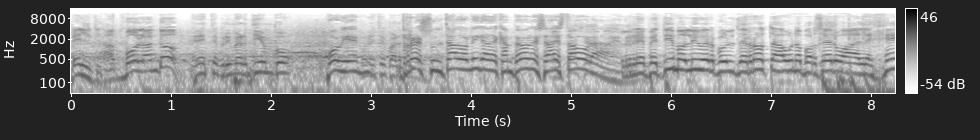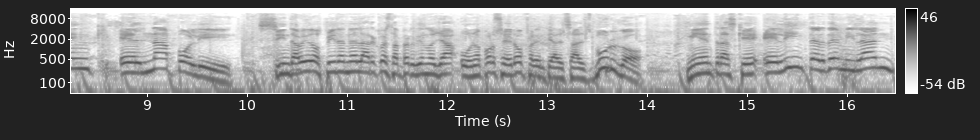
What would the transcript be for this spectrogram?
Belga. volando? En este primer tiempo. Muy bien, este resultado Liga de Campeones a esta hora. Repetimos, Liverpool derrota 1 por 0 al Genk, el Napoli. Sin David Ospina en el arco, está perdiendo ya 1 por 0 frente al Salzburgo. Mientras que el Inter de Milán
